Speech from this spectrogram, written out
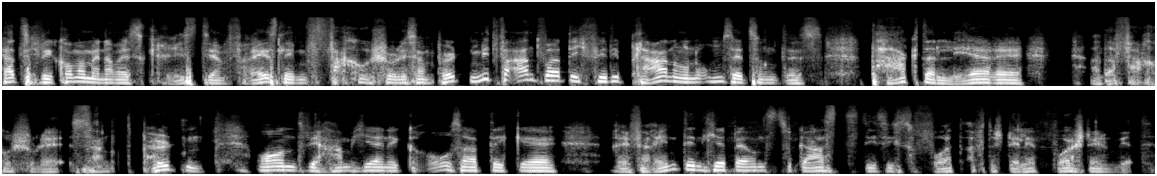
Herzlich willkommen, mein Name ist Christian Freisleben, Fachhochschule St. Pölten, mitverantwortlich für die Planung und Umsetzung des Tag der Lehre an der Fachhochschule St. Pölten. Und wir haben hier eine großartige Referentin hier bei uns zu Gast, die sich sofort auf der Stelle vorstellen wird.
